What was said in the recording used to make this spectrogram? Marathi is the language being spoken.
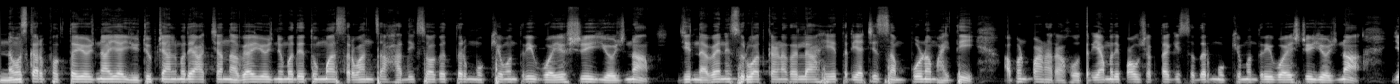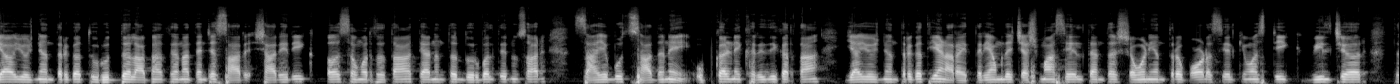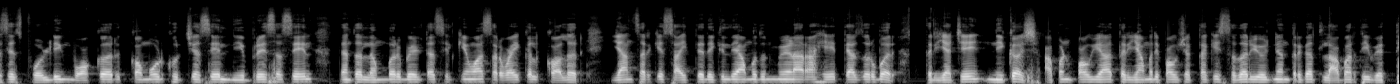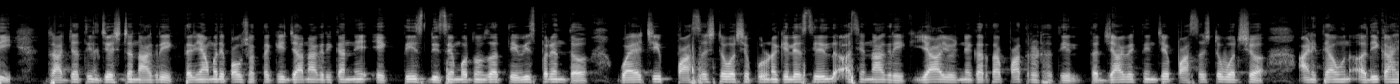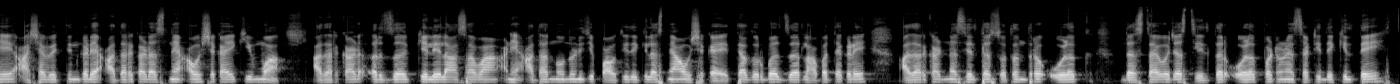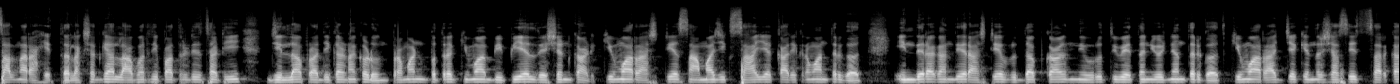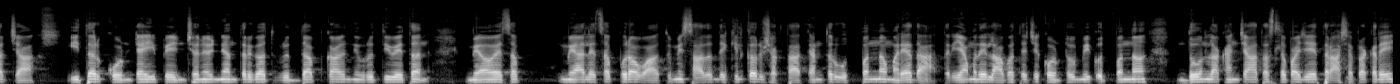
नमस्कार फक्त योजना या यूट्यूब चॅनलमध्ये आजच्या नव्या योजनेमध्ये तुम्हा सर्वांचं हार्दिक स्वागत. तर मुख्यमंत्री वयश्री योजना जी नव्याने सुरुवात करण्यात आली आहे तर याची संपूर्ण माहिती आपण पाहणार आहोत. तर यामध्ये पाहू शकता की सदर मुख्यमंत्री वयश्री योजना या योजनेअंतर्गत वृद्ध लाभार्थ्यांना त्यांच्या सार शारीरिक असमर्थता त्यानंतर दुर्बलतेनुसार सहाय्यभूत साधने उपकरणे खरेदी करता या योजनेअंतर्गत येणार आहेत. तर यामध्ये चष्मा असेल त्यानंतर श्रवणयंत्र पॉड असेल किंवा स्टिक व्हीलचेअर तसेच फोल्डिंग वॉकर कमोड खुर्ची असेल निब्रेस असेल त्यानंतर लंबर बेल्ट असेल किंवा सर्वायकल कॉलर यांसारखे साहित्य देखील यामधून मिळणार आहे. त्याचबरोबर तर याचे निकष आपण पाहूया. तर यामध्ये पाहू शकता की सदर योजनेअंतर्गत लाभार्थी व्यक्ती राज्यातील ज्येष्ठ नागरिक तर यामध्ये पाहू शकता की ज्या नागरिकांनी एकतीस डिसेंबर दोन हजार तेवीसपर्यंत वयाची पासष्ट वर्ष पूर्ण केली असतील असे नागरिक या योजनेकरता पात्र ठरतील. तर ज्या व्यक्तींचे पासष्ट वर्ष आणि त्याहून अधिक आहे अशा व्यक्तींकडे आधार कार्ड असणे आवश्यक आहे किंवा आधार कार्ड अर्ज केलेला असावा आणि आधार नोंदणीची पावती देखील असणे आवश्यक आहे. त्याचबरोबर जर लाभार्थ्याकडे आधार कार्ड नसेल तर स्वतंत्र ओळख दस्तऐवज असतील तर ओळख पटवण्यासाठी देखील ते चालणार आहेत. तर लक्षात घ्या लाभार्थी पात्रतेसाठी जिल्हा प्राधिकरणाकडून प्रमाणपत्र किंवा B P L ration card किंवा राष्ट्रीय सामाजिक सहाय्य कार्यक्रमांतर्गत इंदिरा गांधी राष्ट्रीय वृद्धापकाळ निवृत्ती वेतन योजनेअंतर्गत किंवा राज्य केंद्रशासित सरकारच्या इतर कोणत्याही पेन्शन योजनेअंतर्गत वृद्धापकाळ निवृत्ती वेतन मिळाव्याचा मिळाल्याचा पुरावा तुम्ही सादर देखील करू शकता. त्यानंतर उत्पन्न मर्यादा तर यामध्ये लाभार्थ्याचे कौटुंबिक उत्पन्न दोन लाखांच्या आत असलं पाहिजे. तर अशा प्रकारे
